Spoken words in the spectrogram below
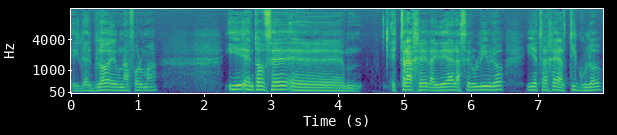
y el blog es una forma y entonces eh, extraje, la idea era hacer un libro y extraje artículos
